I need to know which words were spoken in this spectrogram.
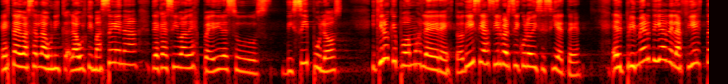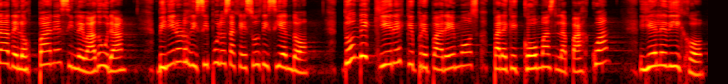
Esta iba a ser la, única, la última cena, de acá se iba a despedir de sus discípulos. Y quiero que podamos leer esto. Dice así el versículo 17. El primer día de la fiesta de los panes sin levadura, vinieron los discípulos a Jesús diciendo, ¿dónde quieres que preparemos para que comas la Pascua? Y él le dijo,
